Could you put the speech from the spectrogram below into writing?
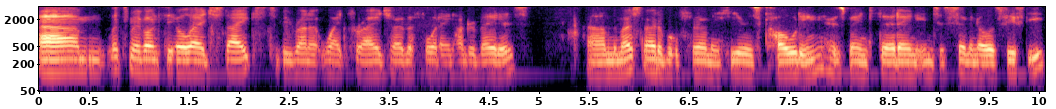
Um, let's move on to the all age stakes to be run at weight for age over 1400 metres. Um, the most notable firmer here is Kolding, who's been 13 into $7.50.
